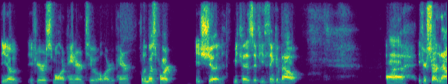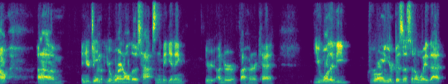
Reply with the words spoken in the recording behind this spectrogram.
You know, if you're a smaller painter to a larger painter, for the most part, it should because if you think about uh, if you're starting out um, and you're doing you're wearing all those hats in the beginning, you're under 500k. You want to be growing your business in a way that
